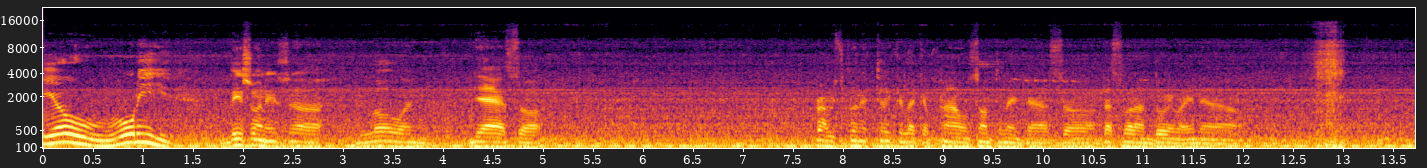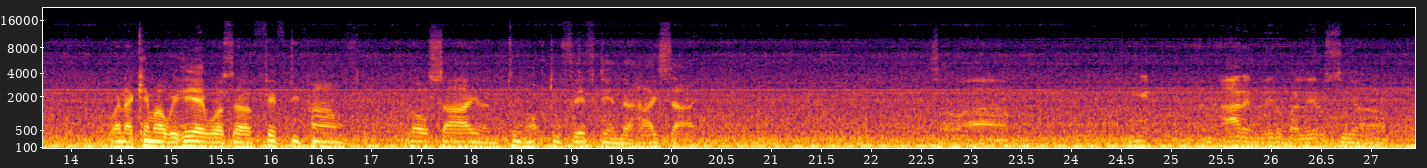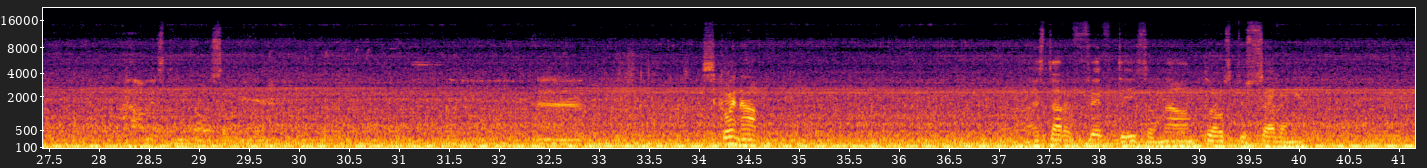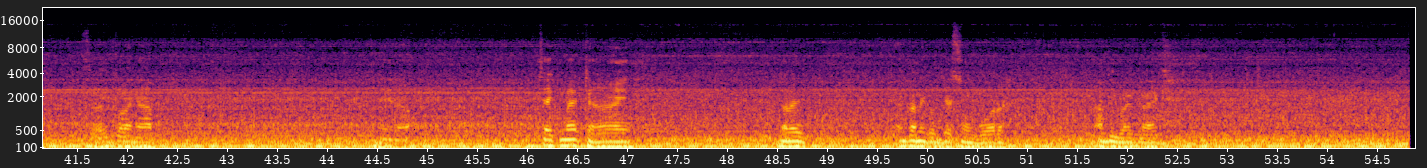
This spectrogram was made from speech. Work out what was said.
Yo, Rudy. This one is uh, low and yeah, so probably it's gonna take like a pound, something like that. So that's what I'm doing right now. When I came over here, it was a 50 pound low side and 250 in the high side. So uh, I'm adding little by little, see uh, how this thing goes over here. And it's going up. Uh, I started 50, so now I'm close to 70. So it's going up. You know, take my time. Gonna, I'm gonna go get some water. I'll be right back.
